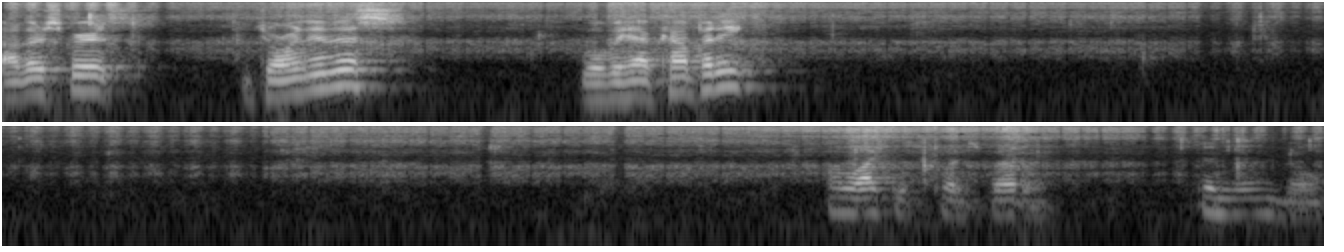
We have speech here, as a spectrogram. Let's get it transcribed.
other spirits joining us? Will we have company? I like this place better than Moonville.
